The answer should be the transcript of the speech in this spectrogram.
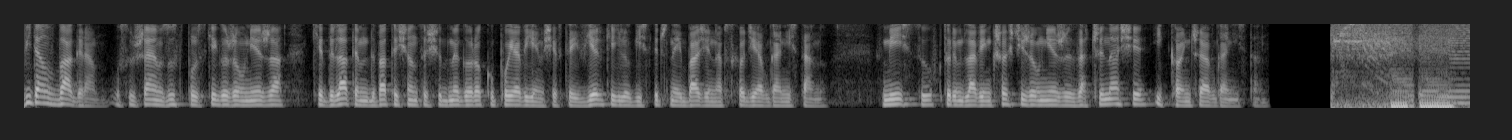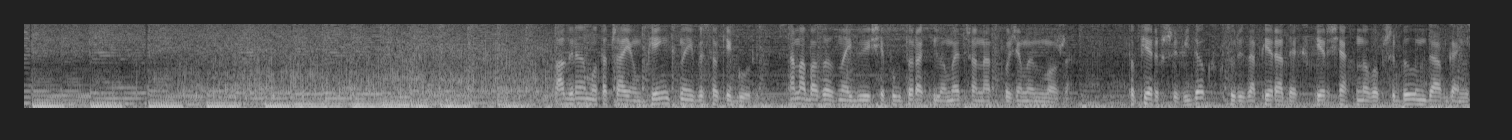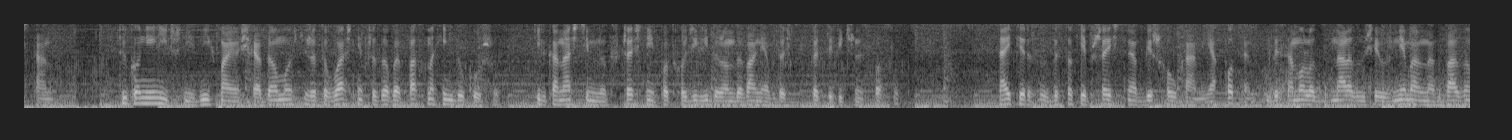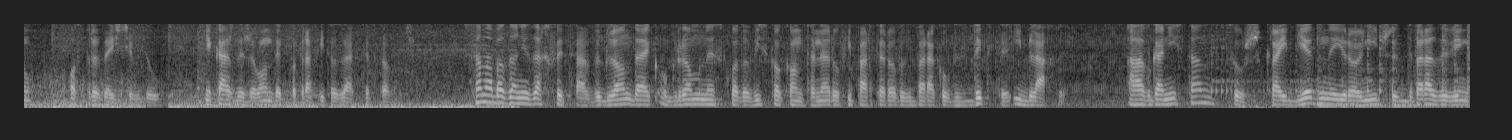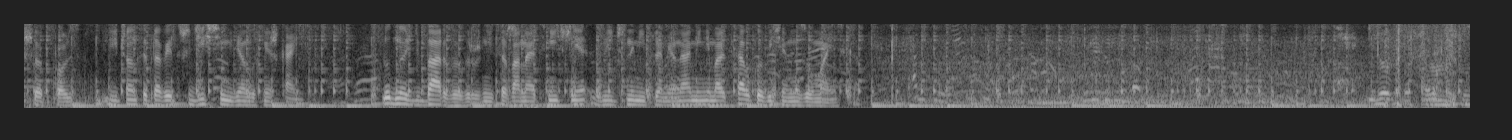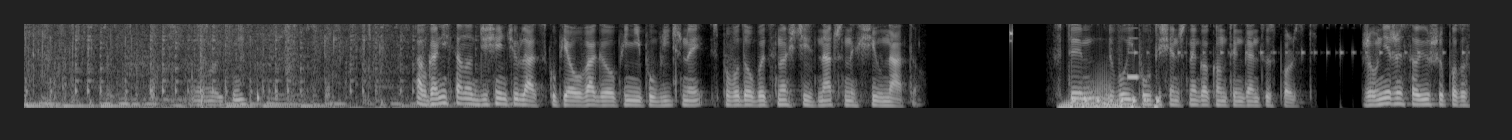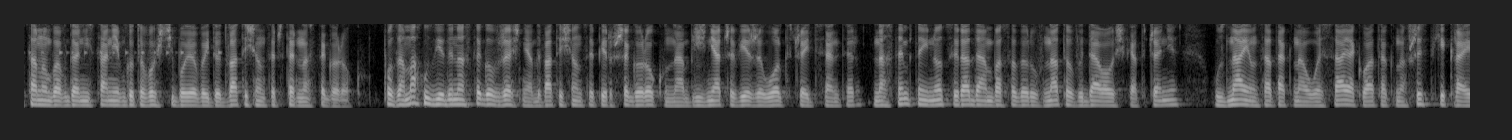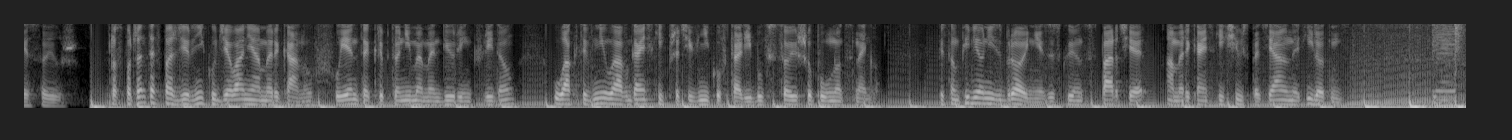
Witam w Bagram. Usłyszałem z ust polskiego żołnierza, kiedy latem 2007 roku pojawiłem się w tej wielkiej logistycznej bazie na wschodzie Afganistanu. W miejscu, w którym dla większości żołnierzy zaczyna się i kończy Afganistan. Bagram otaczają piękne i wysokie góry. Sama baza znajduje się półtora kilometra nad poziomem morza. To pierwszy widok, który zapiera dech w piersiach nowo przybyłym do Afganistanu. Tylko nieliczni z nich mają świadomość, że to właśnie przez owe pasma Hindukuszu kilkanaście minut wcześniej podchodzili do lądowania w dość specyficzny sposób. Najpierw wysokie przejście nad wierzchołkami, a potem, gdy samolot znalazł się już niemal nad bazą, ostre zejście w dół. Nie każdy żołądek potrafi to zaakceptować. Sama baza nie zachwyca, wygląda jak ogromne składowisko kontenerów i parterowych baraków z dykty i blachy. A Afganistan? Cóż, kraj biedny i rolniczy, dwa razy większy od Polski, liczący prawie 30 milionów mieszkańców. Ludność bardzo zróżnicowana etnicznie, z licznymi plemionami, niemal całkowicie muzułmańska. Afganistan od 10 lat skupia uwagę opinii publicznej z powodu obecności znacznych sił NATO, w tym 2,5 tysięcznego kontyngentu z Polski. Żołnierze sojuszu pozostaną w Afganistanie w gotowości bojowej do 2014 roku. Po zamachu z 11 września 2001 roku na bliźniacze wieże World Trade Center, następnej nocy Rada Ambasadorów NATO wydała oświadczenie, uznając atak na USA jako atak na wszystkie kraje sojuszu. Rozpoczęte w październiku działania Amerykanów, ujęte kryptonimem Enduring Freedom, uaktywniły afgańskich przeciwników talibów z Sojuszu Północnego. Wystąpili oni zbrojnie, zyskując wsparcie amerykańskich sił specjalnych i lotnictwa.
